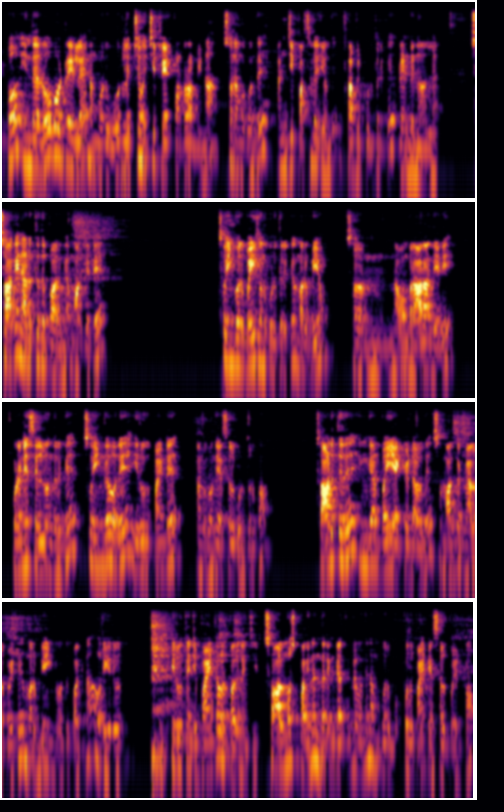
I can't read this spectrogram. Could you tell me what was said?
இப்போ இந்த ரோபோ ட்ரேட்ல நம்ம ஒரு ஒரு லட்சம் வச்சு ட்ரேட் பண்றோம் அப்படின்னா ஸோ நமக்கு வந்து அஞ்சு பர்சன்டேஜ் வந்து ப்ராஃபிட் கொடுத்துருக்கு ரெண்டு நாள்ல. ஸோ அகைன் அடுத்தது பாருங்க மார்க்கெட்டு ஸோ இங்க ஒரு பை ஜோன் கொடுத்துருக்கு மறுபடியும் ஸோ நவம்பர் ஆறாம் தேதி உடனே செல் வந்திருக்கு. ஸோ இங்க ஒரு இருபது பாயிண்ட் நமக்கு வந்து எஸ்எல் கொடுத்துருக்கோம். ஸோ அடுத்தது இங்கே பை ஆக்டிவேட் ஆகுது. ஸோ மார்க்கெட் மேலே போயிட்டு மறுபடியும் இங்கே வந்து பார்த்தீங்கன்னா ஒரு இருபது இருபத்தஞ்சு பாயிண்ட்ல ஒரு பதினஞ்சு. ஸோ ஆல்மோஸ்ட் பார்த்தீங்கன்னா இந்த ரெண்டு இடத்துலையுமே வந்து நமக்கு ஒரு முப்பது பாயிண்ட் எஸ்எல் போயிருக்கோம்.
